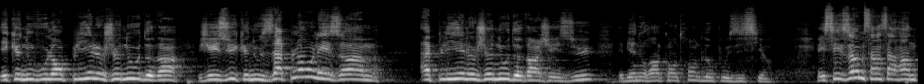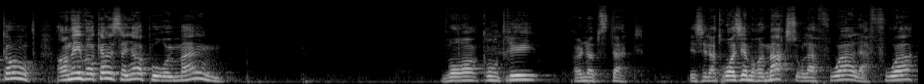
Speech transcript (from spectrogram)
et que nous voulons plier le genou devant Jésus, que nous appelons les hommes à plier le genou devant Jésus, eh bien nous rencontrons de l'opposition. Et ces hommes, sans s'en rendre compte, en invoquant le Seigneur pour eux-mêmes, vont rencontrer un obstacle. Et c'est la troisième remarque sur la foi. La foi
